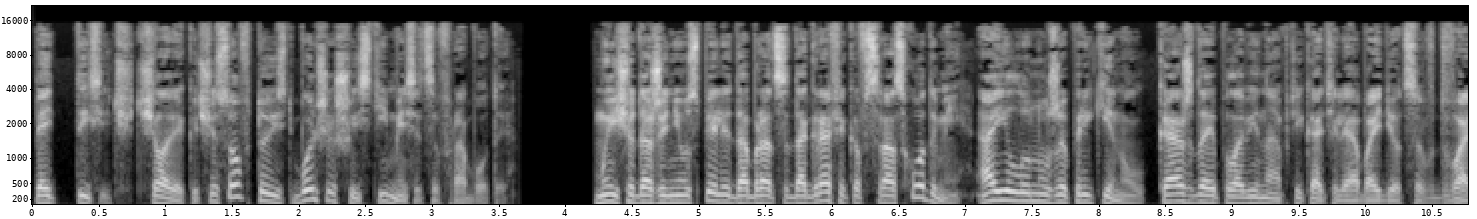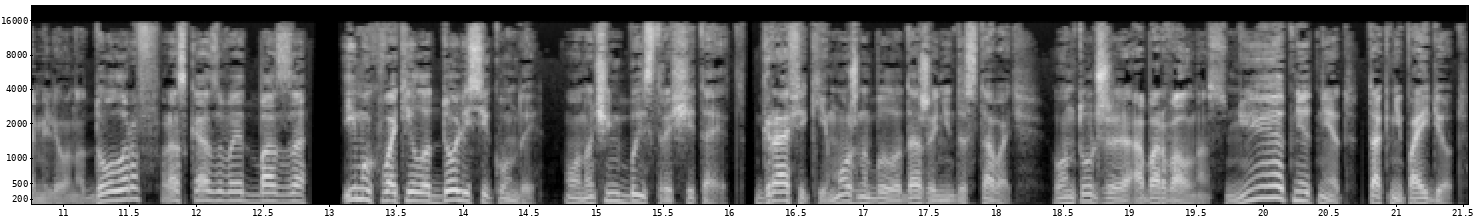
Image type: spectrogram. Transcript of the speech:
5000 человека-часов, то есть больше 6 месяцев работы. Мы еще даже не успели добраться до графиков с расходами, а Илон уже прикинул, каждая половина обтекателя обойдется в 2 миллиона долларов, рассказывает База. Ему хватило доли секунды. Он очень быстро считает. Графики можно было даже не доставать. Он тут же оборвал нас. «Нет, нет, нет, так не пойдет».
